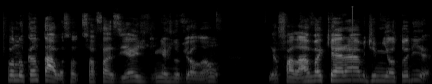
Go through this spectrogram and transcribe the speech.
tipo, eu não cantava, só, só fazia as linhas no violão, e eu falava que era de minha autoria.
